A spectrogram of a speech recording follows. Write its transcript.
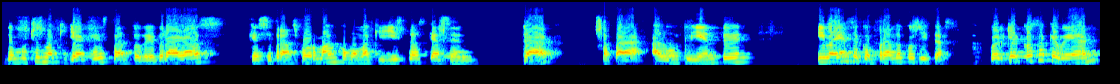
de muchos maquillajes, tanto de dragas que se transforman como maquillistas que hacen drag, o sea, para algún cliente, y váyanse comprando cositas. Cualquier cosa que vean,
